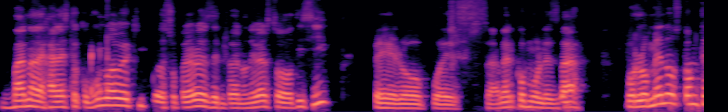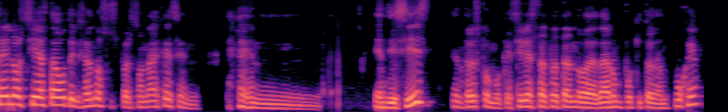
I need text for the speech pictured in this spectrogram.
van a dejar esto como un nuevo equipo de superhéroes dentro del universo DC, pero pues a ver cómo les va. Por lo menos Tom Taylor sí ha estado utilizando sus personajes en, en, en entonces como que sí le está tratando de dar un poquito de empuje,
